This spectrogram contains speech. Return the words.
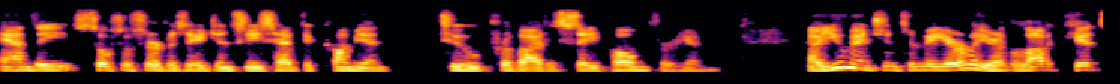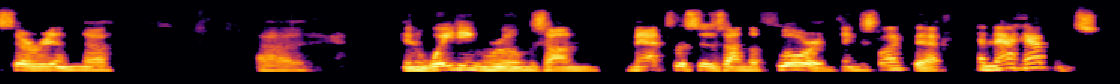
and the social service agencies had to come in to provide a safe home for him. Now, you mentioned to me earlier, that a lot of kids are in, uh, uh, in waiting rooms on mattresses on the floor and things like that. And that happens.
